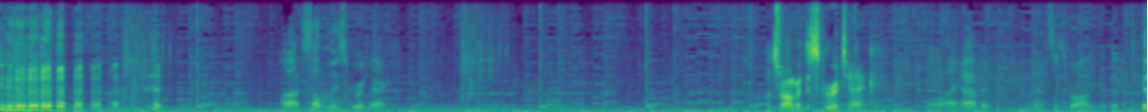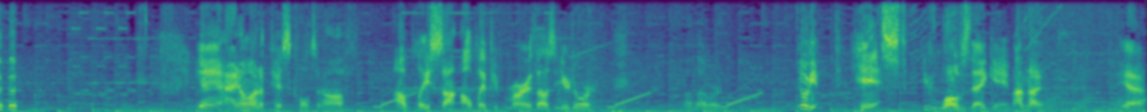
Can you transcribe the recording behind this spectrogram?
uh, suddenly screw attack. What's wrong with the screw attack? Well, I have it. That's what's wrong with it. Yeah, I know how to piss Colton off. I'll play so I'll play Paper Mario Thousand Year Door. How's that work? He'll get pissed. He loves that game. I'm not. Yeah.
